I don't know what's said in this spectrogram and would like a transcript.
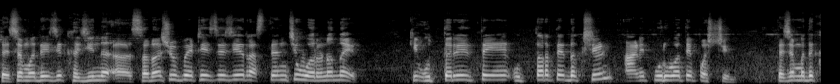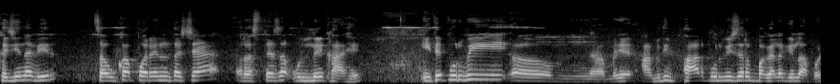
त्याच्यामध्ये जे खजिना सदाशिव पेठेचे जे रस्त्यांची वर्णनं आहेत की उत्तरे ते उत्तर ते दक्षिण आणि पूर्व ते पश्चिम. त्याच्यामध्ये खजिनावीर चौकापर्यंतच्या रस्त्याचा उल्लेख आहे. इथे पूर्वी म्हणजे अगदी फार पूर्वी जर बघायला गेलो आपण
